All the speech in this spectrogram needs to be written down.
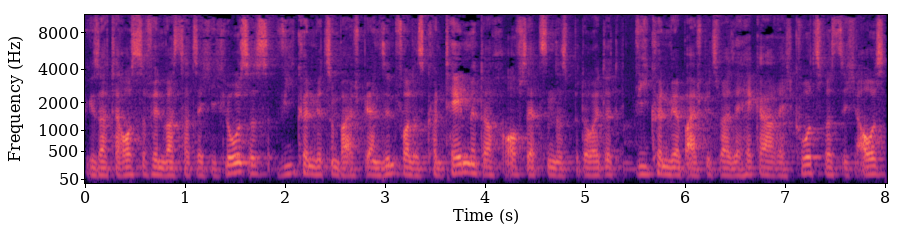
wie gesagt, herauszufinden, was tatsächlich los ist. Wie können wir zum Beispiel ein sinnvolles Containment auch aufsetzen? Das bedeutet, wie können wir beispielsweise Hacker recht kurzfristig aus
